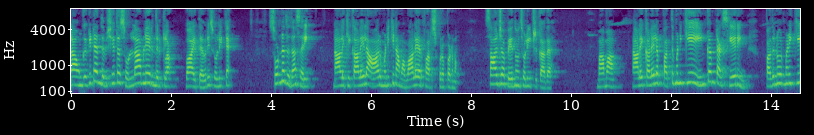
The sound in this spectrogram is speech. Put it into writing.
நான் உங்ககிட்ட அந்த விஷயத்த சொல்லாமலே இருந்திருக்கலாம். வாய் தவறி சொல்லிட்டேன். சொன்னது தான் சரி. நாளைக்கு காலையில் ஆறு மணிக்கு நாம வாளையார் ஃபாரஸ்ட் புறப்படணும். சால்ஜா எதுவும் சொல்லிட்டு இருக்காத. மாமா நாளை காலையில் பத்து மணிக்கு இன்கம் டேக்ஸ் ஹியரிங் பதினோரு மணிக்கு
